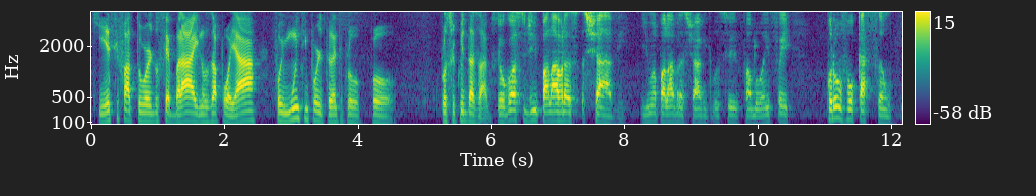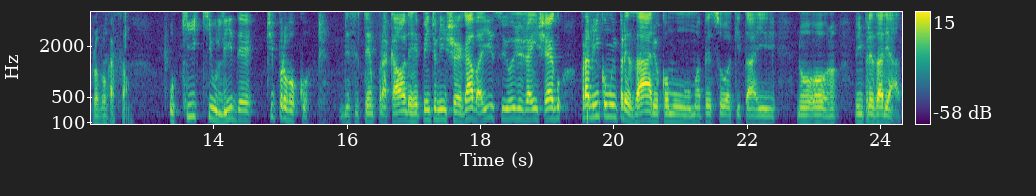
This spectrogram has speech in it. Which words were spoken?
que esse fator do Sebrae nos apoiar foi muito importante para o circuito das águas. Eu gosto de palavras-chave. E uma palavra-chave que você falou aí foi provocação. Provocação. O que que o líder te provocou? Desse tempo para cá, de repente eu não enxergava isso e hoje eu já enxergo para mim como empresário, como uma pessoa que está aí no, no, no, empresariado.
